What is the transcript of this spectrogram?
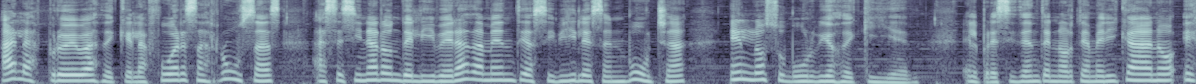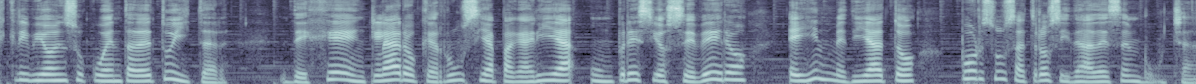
a las pruebas de que las fuerzas rusas asesinaron deliberadamente a civiles en Bucha, en los suburbios de Kiev. El presidente norteamericano escribió en su cuenta de Twitter, Dejé en claro que Rusia pagaría un precio severo e inmediato por sus atrocidades en Bucha.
